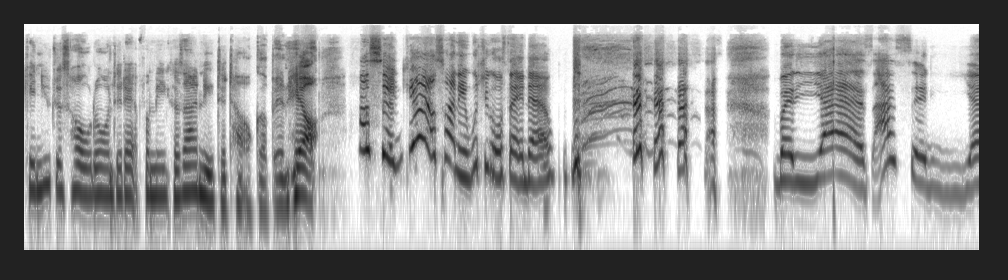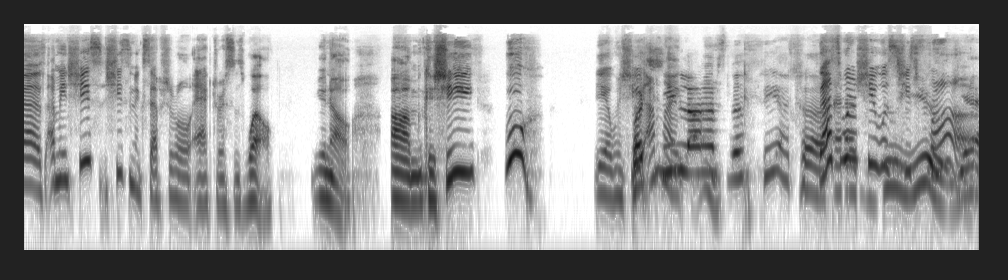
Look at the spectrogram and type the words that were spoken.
"Can you just hold on to that for me because I need to talk up in here." I said, "Yes, honey. What you gonna say now?" but yes, I said yes. I mean, she's she's an exceptional actress as well. You know, um, because she, woo, yeah, when she, but I'm she like, loves mm. the theater. That's where she was. She's you. from. Yeah,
